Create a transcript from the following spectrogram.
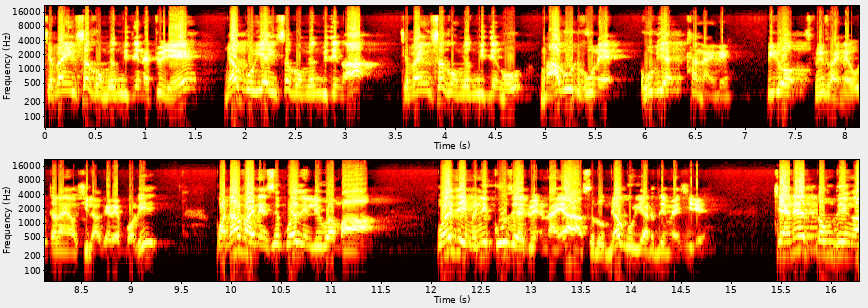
ဂျပန်ယူဆက်ကုံမျိုးသမီးတင်းနဲ့တွေ့တယ်မြောက်ကိုရီးယားယူဆက်ကုံမျိုးသမီးတင်းကဂျပန်ယူဆက်ကုံမျိုးသမီးတင်းကို9ဂိုးတကူနဲ့ဂိုးပြခတ်နိုင်တယ်ပြီးတော့စပင်းဖိုင်နယ်ကိုတန်းတန်းရောက်ရှိလာခဲ့တယ်ပေါ့လေကွာတာဖိုင်နယ်စစ်ပွဲစဉ်လေးပွဲမှာပွဲချိန်မိနစ်90အတွင်းအနိုင်ရတာဆိုလို့မြောက်ကိုရီးယားတစ်သင်းပဲရှိတယ်ကျန်တဲ့3သင်းက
